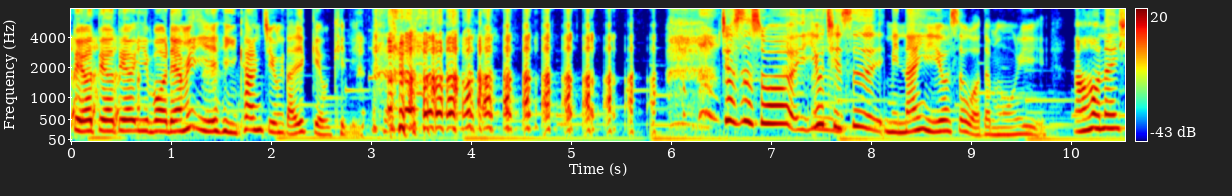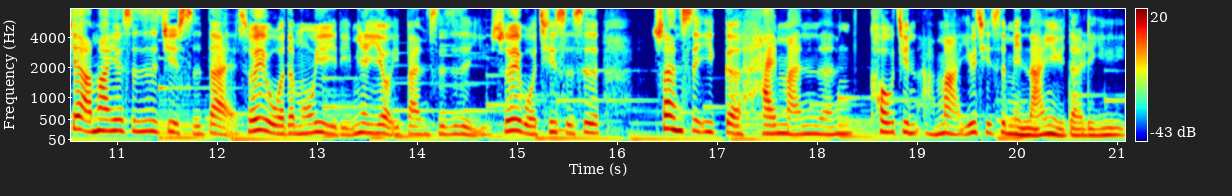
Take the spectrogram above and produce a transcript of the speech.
对对对，伊无念伊耳康就把伊叫起来。就是说，尤其是闽南语又是我的母语。然后那些阿嬷又是日据时代，所以我的母语里面也有一半是日语，所以我其实是算是一个还蛮能靠近阿嬷，尤其是闽南语的俚语。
